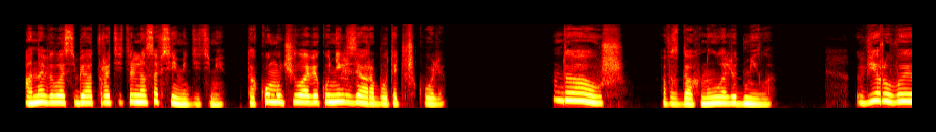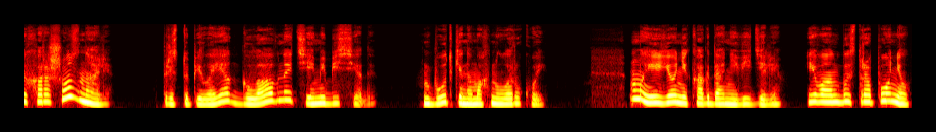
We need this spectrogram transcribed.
она вела себя отвратительно со всеми детьми. Такому человеку нельзя работать в школе. «Да уж», — вздохнула Людмила. «Веру вы хорошо знали?» Приступила я к главной теме беседы. Будкина махнула рукой. Мы ее никогда не видели. Иван быстро понял,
